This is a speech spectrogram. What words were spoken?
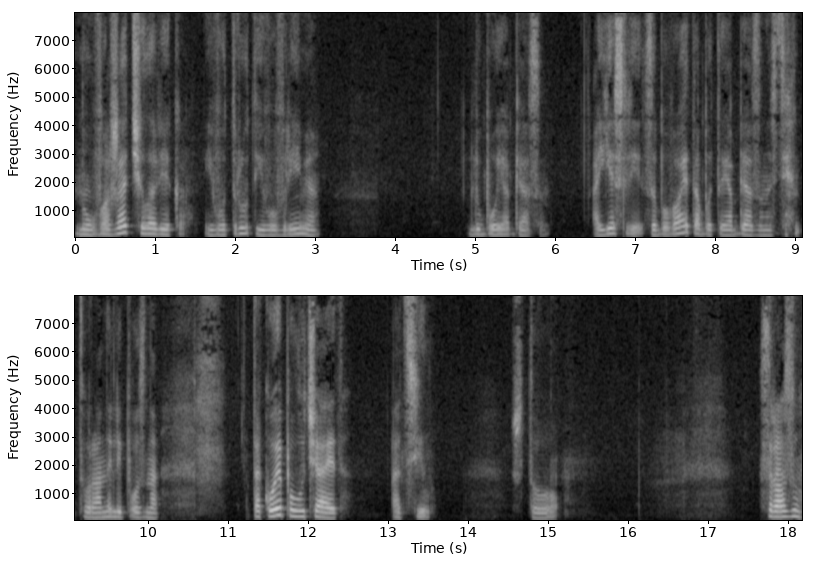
Но уважать человека, его труд, его время любой обязан. А если забывает об этой обязанности, то рано или поздно такое получает – от сил, что сразу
